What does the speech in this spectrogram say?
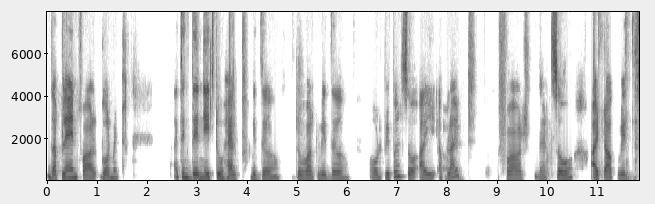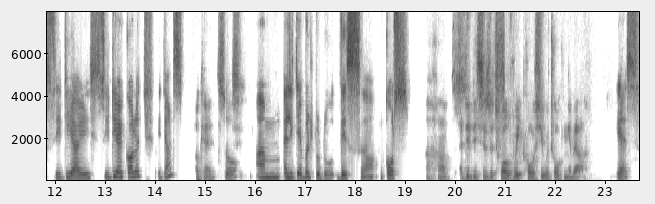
the plan for government. I think they need to help with the to work with the old people. So I applied for that. So I talked with CDI CDI college agents. Okay. So I'm eligible to do this uh, course. Uh-huh. This is a 12 week course you were talking about. Yes.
